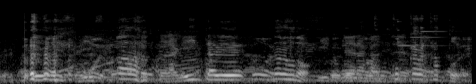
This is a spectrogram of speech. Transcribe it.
ちょっとなんかインタビューなるほどみたいな感じでこっからカットで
